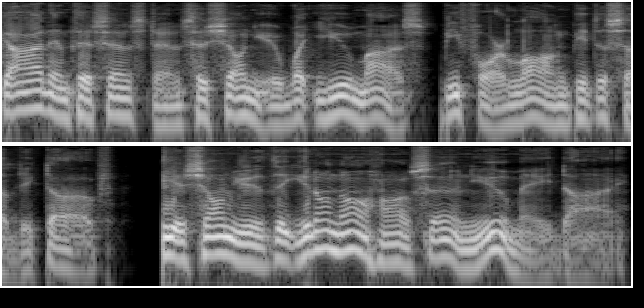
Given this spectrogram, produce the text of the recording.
God in this instance has shown you what you must before long be the subject of. He has shown you that you don't know how soon you may die.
